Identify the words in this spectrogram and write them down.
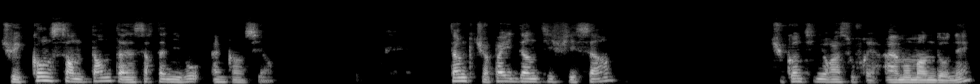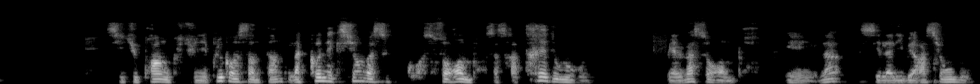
Tu es consentante à un certain niveau inconscient. Tant que tu n'as pas identifié ça, tu continueras à souffrir. À un moment donné, si tu prends que tu n'es plus consentante, la connexion va se, se rompre. Ça sera très douloureux. Mais elle va se rompre. Et là, c'est la libération au bout.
